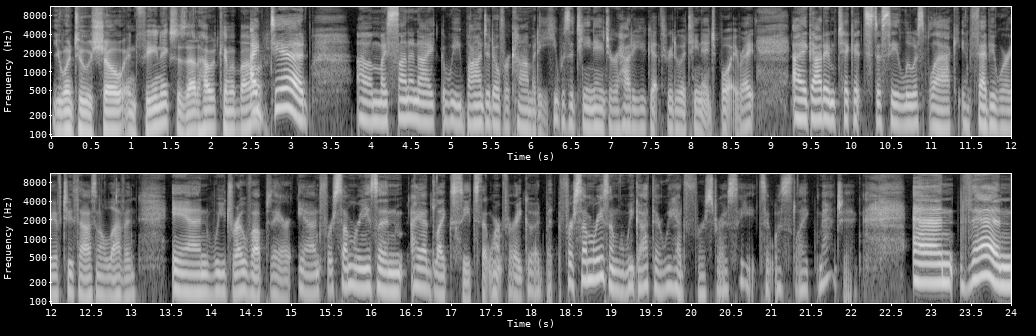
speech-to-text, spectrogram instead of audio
You went to a show in Phoenix. Is that how it came about? I did. Um, my son and I, we bonded over comedy. He was a teenager. How do you get through to a teenage boy, right? I got him tickets to see Lewis Black in February of 2011, and we drove up there. And for some reason, I had like seats that weren't very good, but for some reason, when we got there, we had first row seats. It was like magic. And then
